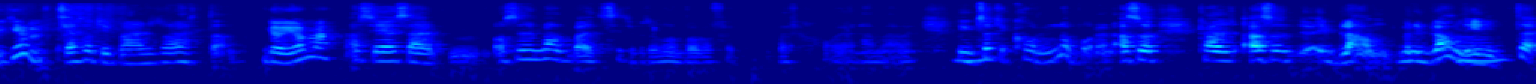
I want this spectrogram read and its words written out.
jämt. Jag sa typ med på toaletten. Jag gör med. Alltså jag är så här, och sen ibland bara sitter jag på toaletten och bara varför, varför har jag den här med mig? Det är inte så att jag kollar på den. Alltså, kan, alltså ibland, men ibland Mm. inte.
